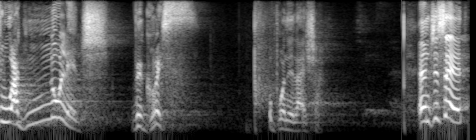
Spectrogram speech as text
to acknowledge the grace upon Elisha. And she said,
